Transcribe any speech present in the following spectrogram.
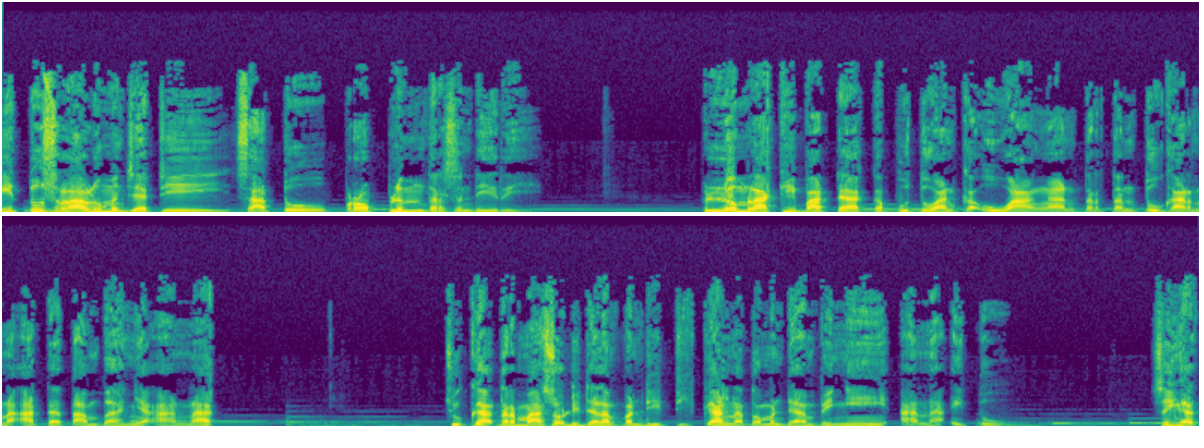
itu selalu menjadi satu problem tersendiri. Belum lagi pada kebutuhan keuangan tertentu karena ada tambahnya anak, juga termasuk di dalam pendidikan atau mendampingi anak itu. Sehingga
